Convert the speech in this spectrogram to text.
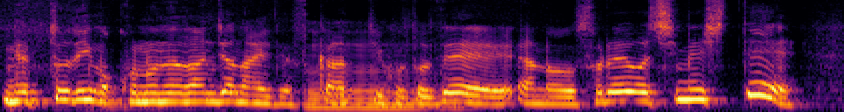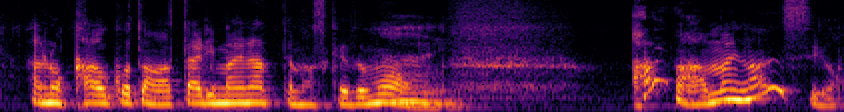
ネットで今この値段じゃないですかっていうことで、あのそれを示してあの買うことが当たり前になってますけども、はい、海外あんまりないですよ。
